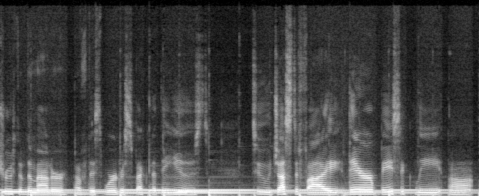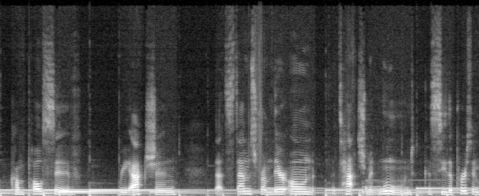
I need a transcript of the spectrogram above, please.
truth of the matter of this word respect that they used to justify their basically uh, compulsive reaction that stems from their own attachment wound. Because, see, the person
